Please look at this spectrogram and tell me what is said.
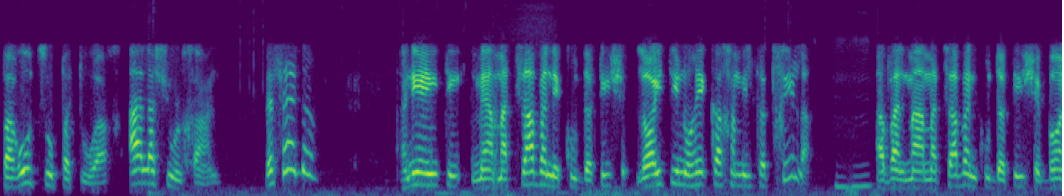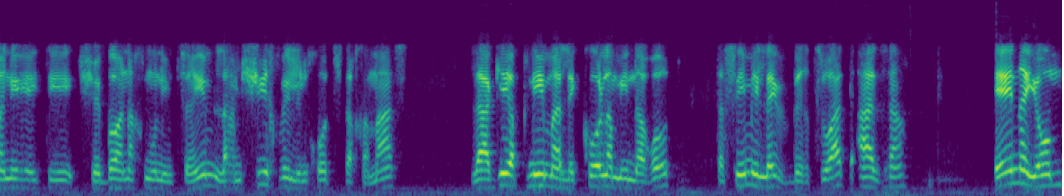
פרוץ ופתוח על השולחן, בסדר. אני הייתי, מהמצב הנקודתי, לא הייתי נוהג ככה מלכתחילה, mm-hmm. אבל מהמצב הנקודתי שבו אני הייתי, שבו אנחנו נמצאים, להמשיך וללחוץ את החמאס, להגיע פנימה לכל המנהרות. תשימי לב, ברצועת עזה אין היום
